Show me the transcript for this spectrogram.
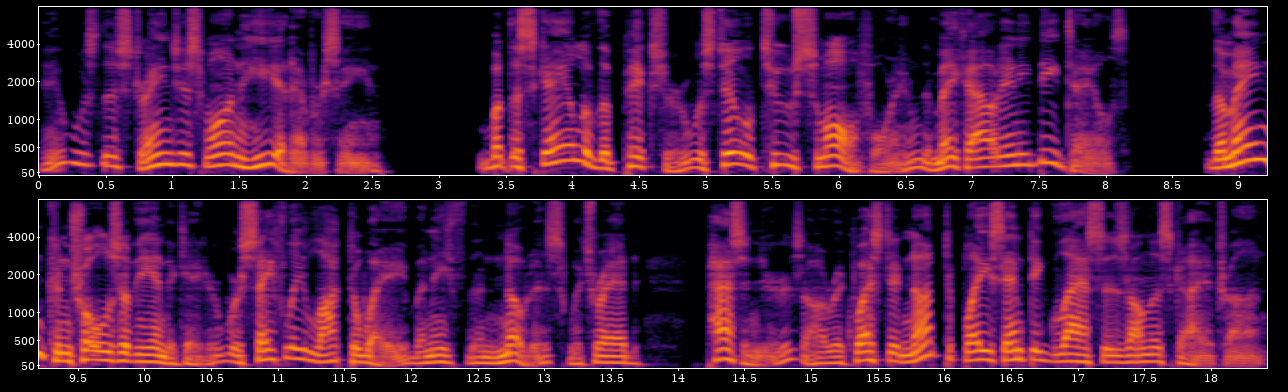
it was the strangest one he had ever seen. But the scale of the picture was still too small for him to make out any details. The main controls of the indicator were safely locked away beneath the notice which read, Passengers are requested not to place empty glasses on the Skiatron.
